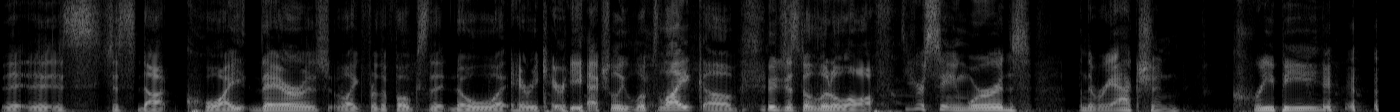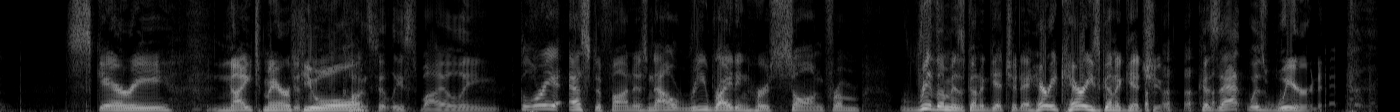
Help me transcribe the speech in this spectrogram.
it's just not quite there as like for the folks that know what Harry Carey actually looked like um, it was just a little off. You're seeing words and the reaction. Creepy scary nightmare just fuel. constantly smiling. Gloria estefan is now rewriting her song from rhythm is going to get you to harry caray's going to get you because that was weird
